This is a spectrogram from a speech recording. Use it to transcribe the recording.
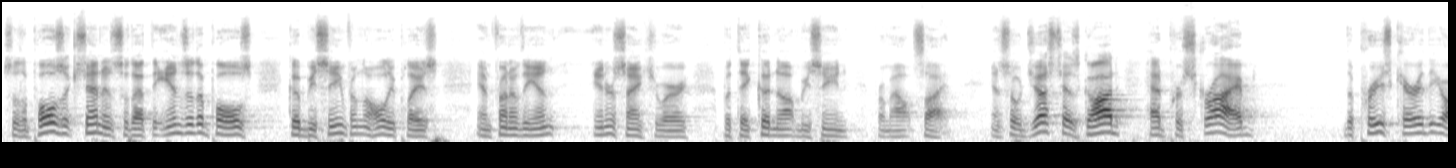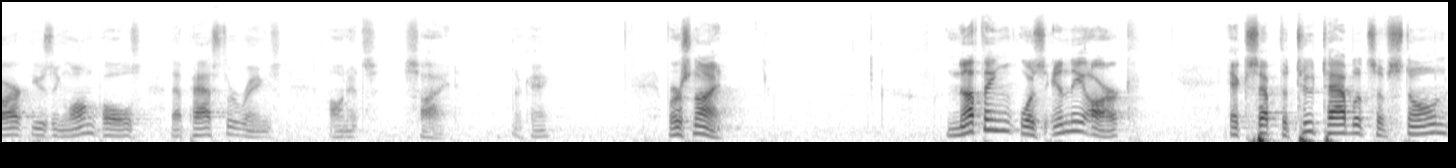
So the poles extended so that the ends of the poles could be seen from the holy place in front of the in, inner sanctuary, but they could not be seen from outside. And so, just as God had prescribed, the priest carried the ark using long poles that passed through rings on its side. Okay? Verse 9 Nothing was in the ark except the two tablets of stone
